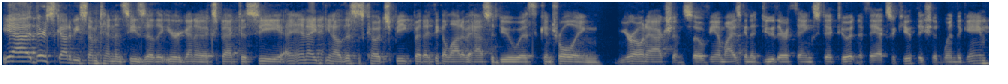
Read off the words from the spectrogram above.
Yeah, there's got to be some tendencies though that you're going to expect to see, and I, you know, this is coach speak, but I think a lot of it has to do with controlling your own actions. So VMI is going to do their thing, stick to it, and if they execute, they should win the game.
